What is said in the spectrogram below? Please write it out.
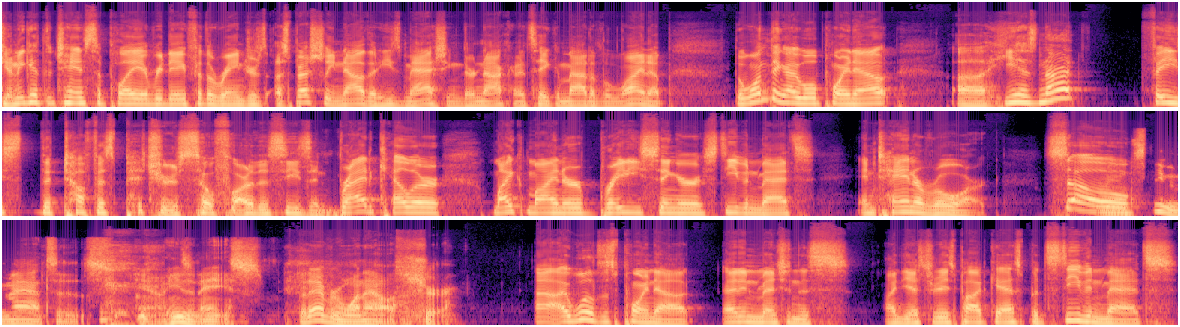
going to get the chance to play every day for the Rangers, especially now that he's mashing. They're not going to take him out of the lineup. The one thing I will point out, uh, he has not faced the toughest pitchers so far this season. Brad Keller, Mike Minor, Brady Singer, Steven Matz, and Tanner Roark. So I mean, Steven Matz is, you know, he's an ace, but everyone else, sure. Uh, I will just point out, I didn't mention this on yesterday's podcast, but Steven Matz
